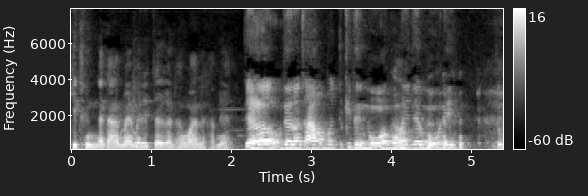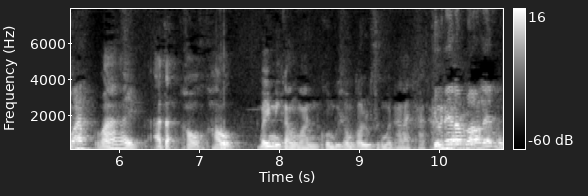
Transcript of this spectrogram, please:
คิดถึงอาจารย์ไหมไม่ได้เจอกันทั้งวันเลยครับเนี่ย เจอผมเจอตอนเช้าผมคิดถึงหมูผมไม่ได้เจอหมูดิถูกไหมว่ายอาจารย์เขาเขา ไม่มีกลางวันคุณผู้ชมก็รู้สึกเหมือนอะไรขาดหายคือเนี่ยไปรับรองเลยหมู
